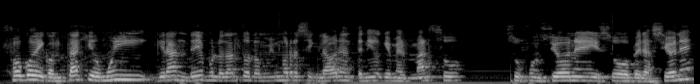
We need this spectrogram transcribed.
foco de contagio muy grande, por lo tanto los mismos recicladores han tenido que mermar sus funciones y sus operaciones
